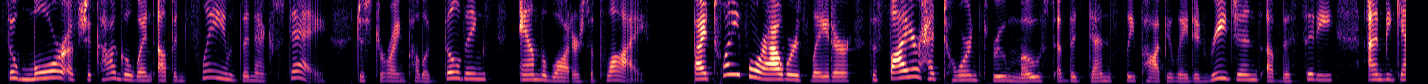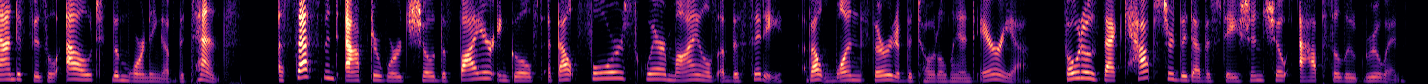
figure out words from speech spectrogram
So more of Chicago went up in flames the next day, destroying public buildings and the water supply. By 24 hours later, the fire had torn through most of the densely populated regions of the city and began to fizzle out the morning of the 10th. Assessment afterwards showed the fire engulfed about four square miles of the city, about one third of the total land area. Photos that captured the devastation show absolute ruin,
